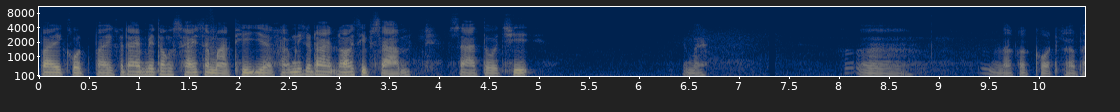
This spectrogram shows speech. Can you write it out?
ไปกดไปก็ได้ไม่ต้องใช้สมาธิเยอะครับ นี่ก็ได้ร้อยสิบสามซาโตชิ เห็นไหมเออแล้วก็กดเข้าไป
